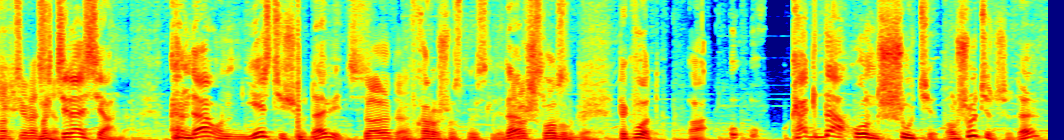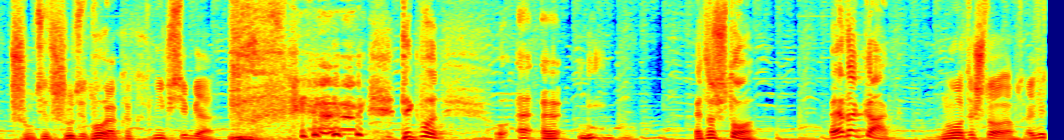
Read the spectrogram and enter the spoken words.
Мартиросяна. Мартиросяна. Да, он есть еще, да, ведь? Да-да-да. Ну, В хорошем смысле, да? хорошем Слава смысле, богу. Так вот, а, когда он шутит, он шутит же, да? Шутит, шутит, Вот. как, как не в себя. Так вот, э, э, это что? Это как? Ну, это что? Хотите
